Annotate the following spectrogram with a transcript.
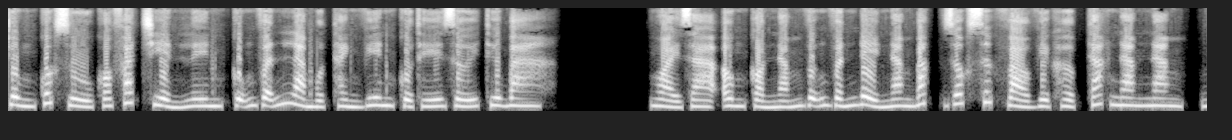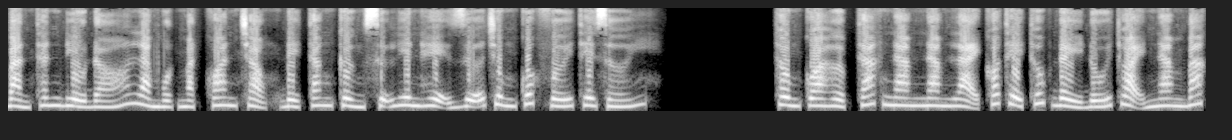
Trung Quốc dù có phát triển lên cũng vẫn là một thành viên của thế giới thứ ba. Ngoài ra ông còn nắm vững vấn đề Nam Bắc dốc sức vào việc hợp tác Nam Nam, bản thân điều đó là một mặt quan trọng để tăng cường sự liên hệ giữa Trung Quốc với thế giới. Thông qua hợp tác Nam Nam lại có thể thúc đẩy đối thoại Nam Bắc.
